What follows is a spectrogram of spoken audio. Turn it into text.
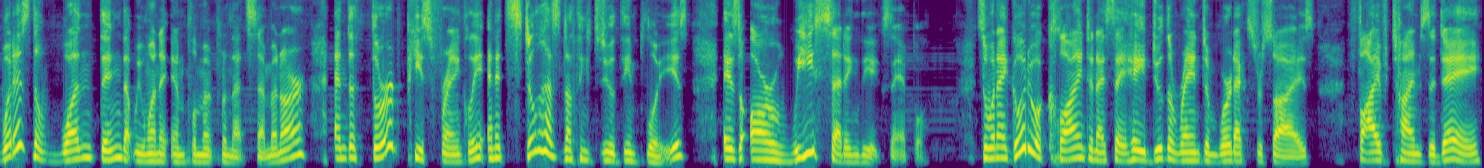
what is the one thing that we want to implement from that seminar? And the third piece, frankly, and it still has nothing to do with the employees, is are we setting the example? So when I go to a client and I say, hey, do the random word exercise five times a day,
